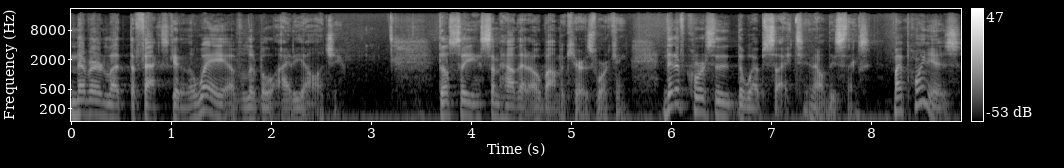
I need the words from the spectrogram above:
never let the facts get in the way of liberal ideology they'll say somehow that Obamacare is working. Then, of course, the, the website and all these things. My point is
